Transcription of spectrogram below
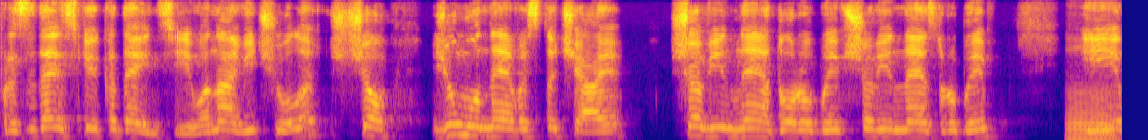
президентської каденції вона відчула, що йому не вистачає, що він не доробив, що він не зробив. М. І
